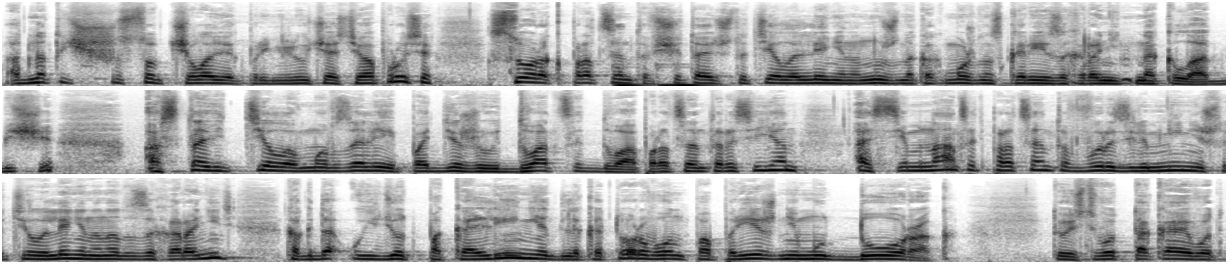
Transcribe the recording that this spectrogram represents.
1600 человек приняли участие в опросе, 40% считают, что тело Ленина нужно как можно скорее захоронить на кладбище, оставить тело в мавзолее поддерживают 22% россиян, а 17% выразили мнение, что тело Ленина надо захоронить, когда уйдет поколение, для которого он по-прежнему дорог. То есть вот, такая вот,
